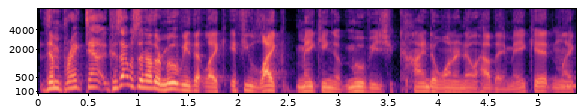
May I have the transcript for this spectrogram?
them break down because that was another movie that like if you like making of movies, you kind of want to know how they make it and like.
